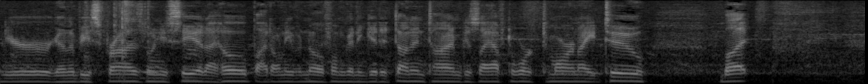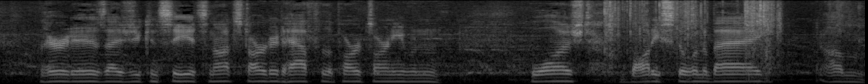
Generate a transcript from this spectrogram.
You're going to be surprised when you see it, I hope. I don't even know if I'm going to get it done in time because I have to work tomorrow night too. But there it is. As you can see, it's not started. Half of the parts aren't even washed. Body's still in the bag. Um,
